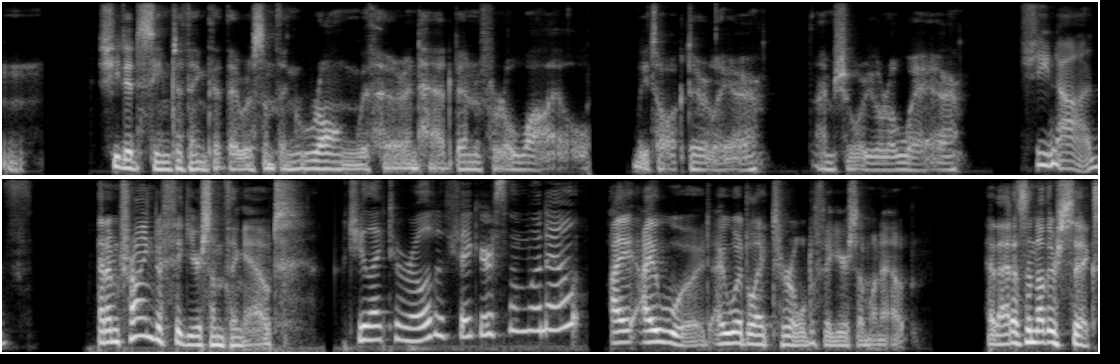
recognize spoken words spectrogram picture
Hmm. She did seem to think that there was something wrong with her and had been for a while. We talked earlier. I'm sure you're aware. She nods. And I'm trying to figure something out. Would you like to roll to figure someone out? I, I would. I would like to roll to figure someone out. And that is another six.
